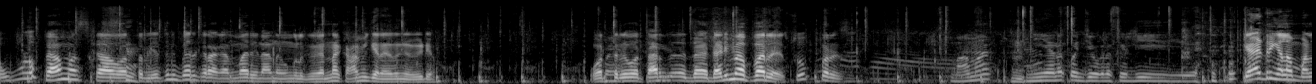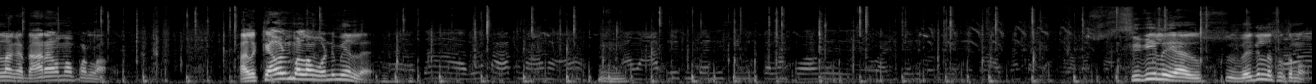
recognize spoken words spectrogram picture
எவ்வளோ ஃபேமஸ்க்கா ஒருத்தர். எத்தனை பேர் இருக்கிறாங்க? அந்த மாதிரி நான் உங்களுக்கு என்ன காமிக்கிறேன்? இருங்க வீடியோ ஒருத்தர் ஒரு தர தடிமா பாரு. சூப்பர் மாமா நீ எனக்கு கொஞ்சம் இவங்களை சொல்லி கேட்ரிங் எல்லாம் பண்ணலாங்க. தாராளமாக பண்ணலாம். அதில் கேவலம் பண்ணலாம் ஒன்றுமே இல்லை. சிவில் வெகுல சுற்றணும்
